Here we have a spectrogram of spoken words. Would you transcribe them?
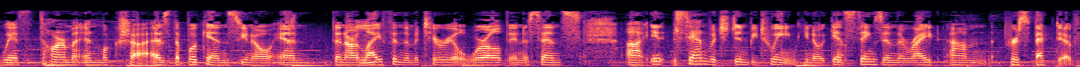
with dharma and moksha as the bookends, you know, and than our life in the material world in a sense, uh, sandwiched in between. You know, it gets things in the right um, perspective.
